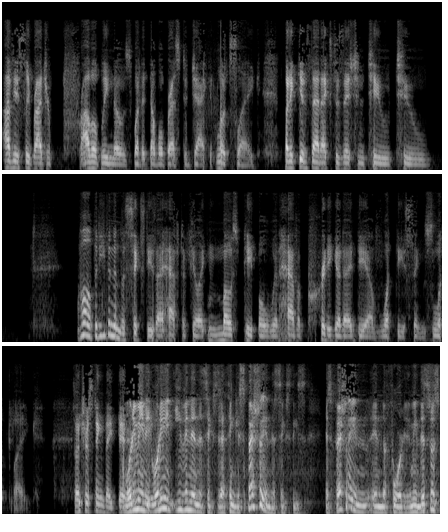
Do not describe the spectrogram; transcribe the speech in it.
obviously Roger probably knows what a double-breasted jacket looks like, but it gives that exposition to to well, but even in the 60s, I have to feel like most people would have a pretty good idea of what these things looked like. So interesting they did. What do you mean? What do you mean? Even in the '60s, I think, especially in the '60s, especially in in the '40s. I mean, this was,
